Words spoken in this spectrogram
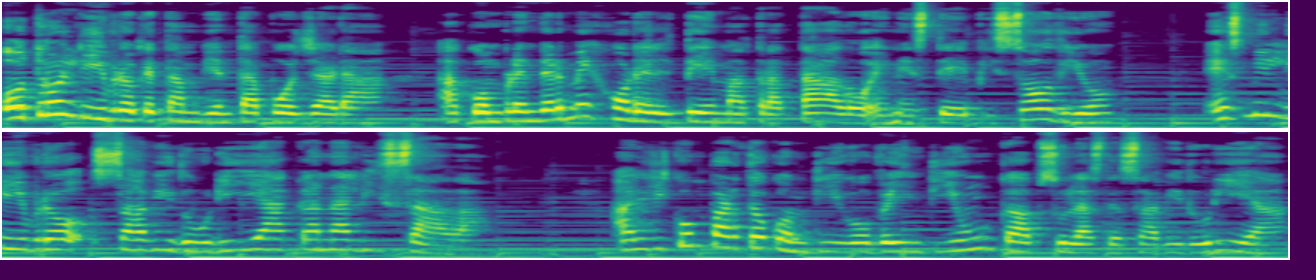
Otro libro que también te apoyará a comprender mejor el tema tratado en este episodio es mi libro Sabiduría Canalizada. Allí comparto contigo 21 cápsulas de sabiduría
